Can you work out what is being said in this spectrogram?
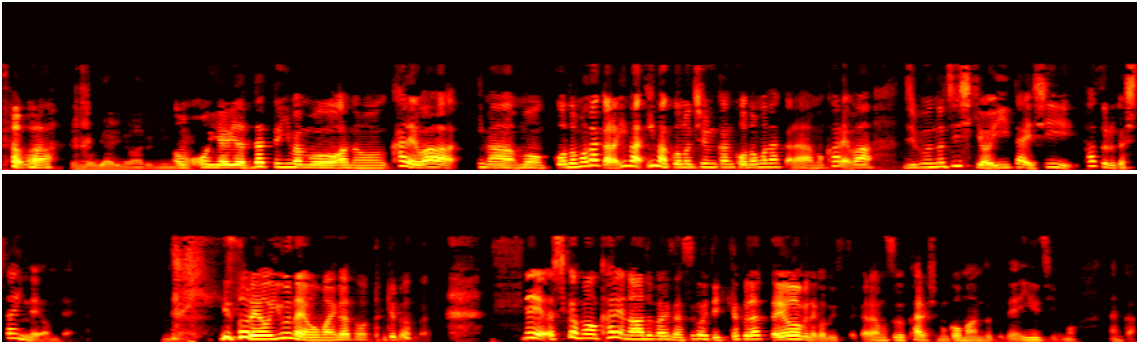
たわ。思いやりのある人間。お、おやりだ。だって今もう、あの、彼は、今もう子供だから、今、今この瞬間子供だから、もう彼は自分の知識を言いたいし、パズルがしたいんだよ、みたいうんな。それを言うなよ、お前がと思ったけど。で、しかも彼のアドバイスがすごい的確だったよ、みたいなこと言ってたから、もうすぐ彼氏もご満足で、友人も、なんか、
